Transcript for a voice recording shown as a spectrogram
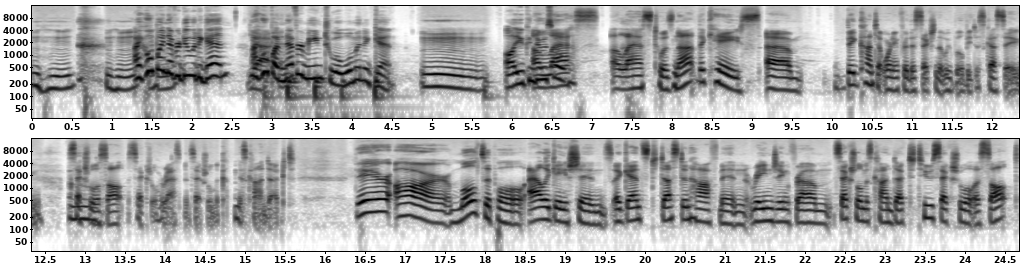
Mm-hmm. I hope I never do it again. I hope I'm never mean to a woman again. All you can do is hope. Alas, alas, twas not the case. Um, big content warning for this section that we will be discussing: sexual Oh. assault, sexual harassment, sexual misconduct. There are multiple allegations against Dustin Hoffman, ranging from sexual misconduct to sexual assault.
